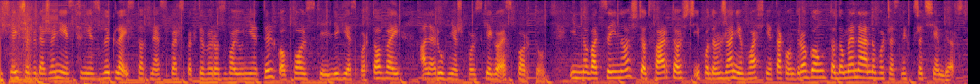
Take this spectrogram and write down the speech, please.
Dzisiejsze wydarzenie jest niezwykle istotne z perspektywy rozwoju nie tylko polskiej ligi esportowej, ale również polskiego esportu. Innowacyjność, otwartość i podążanie właśnie taką drogą to domena nowoczesnych przedsiębiorstw.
